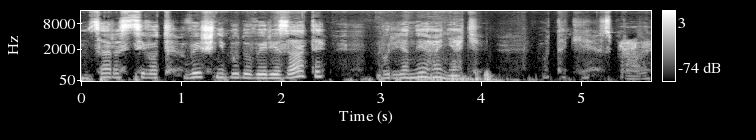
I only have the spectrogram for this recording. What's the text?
Зараз ці от вишні буду вирізати, бур'яни ганять. От такі справи.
